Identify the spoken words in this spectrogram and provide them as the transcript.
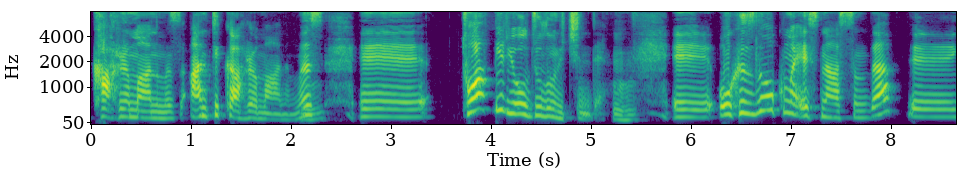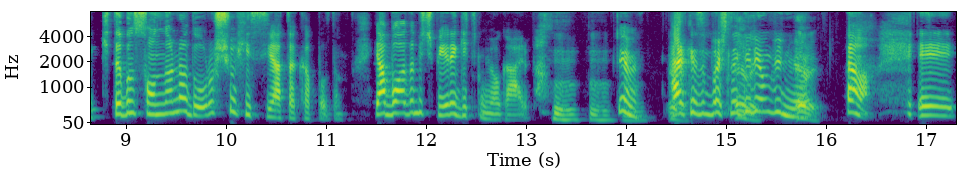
kahramanımız, anti kahramanımız e, tuhaf bir yolculuğun içinde. Hı hı. E, o hızlı okuma esnasında e, kitabın sonlarına doğru şu hissiyata kapıldım. Ya bu adam hiçbir yere gitmiyor galiba. Hı hı hı. Değil mi? Evet. Herkesin başına evet. geliyor mu bilmiyorum. Evet. Tamam. Ee,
